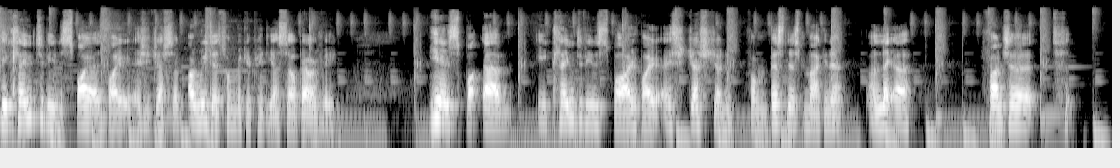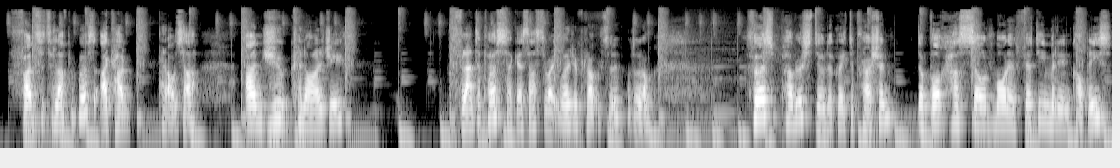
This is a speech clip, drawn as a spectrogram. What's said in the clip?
He claimed to be inspired by a suggestion. I'll read this from Wikipedia, so bear with me. He, insp- um, he claimed to be inspired by a suggestion from business magnate and later Francis Telepopus, I can't pronounce that, Carnegie, Philanthropus, I guess that's the right word you pronounce it, I don't know. First published during the Great Depression, the book has sold more than 15 million copies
